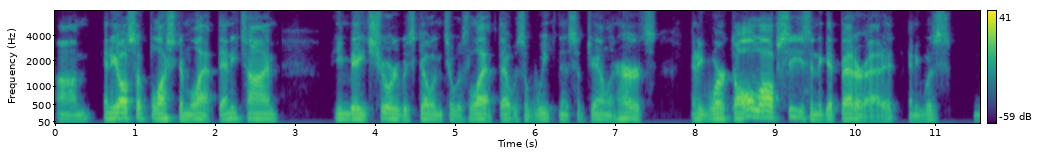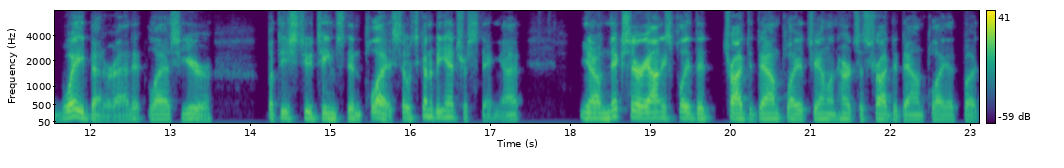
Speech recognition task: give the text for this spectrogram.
Um, and he also flushed him left. Anytime he made sure he was going to his left, that was a weakness of Jalen Hurts. And he worked all off season to get better at it. And he was way better at it last year, but these two teams didn't play. So it's going to be interesting. I, you know, Nick Sirianni's played that tried to downplay it. Jalen Hurts has tried to downplay it, but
